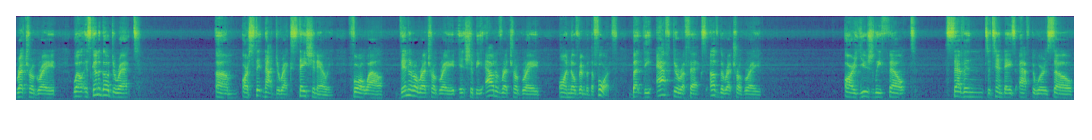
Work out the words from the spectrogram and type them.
retrograde. Well, it's going to go direct, um, or st- not direct, stationary for a while. Then it'll retrograde. It should be out of retrograde on November the 4th. But the after effects of the retrograde are usually felt seven to 10 days afterwards. So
